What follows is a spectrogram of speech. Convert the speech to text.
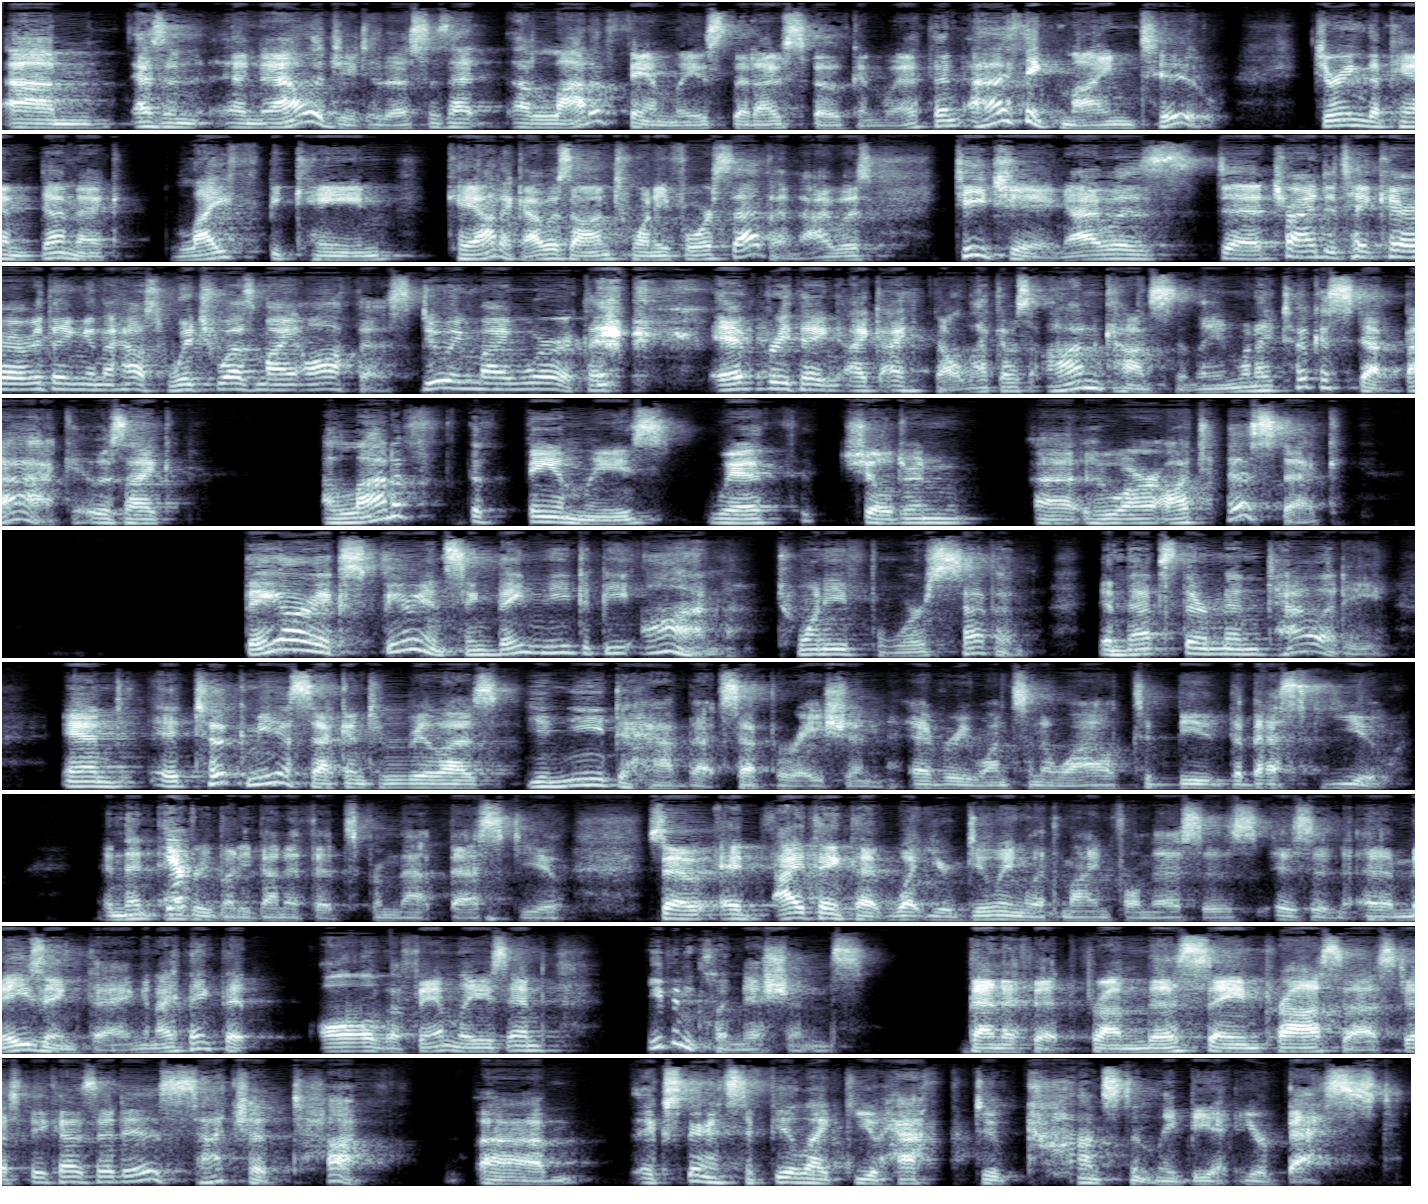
Um, as an analogy to this, is that a lot of families that I've spoken with, and I think mine too, during the pandemic, life became chaotic. I was on 24 7. I was teaching. I was uh, trying to take care of everything in the house, which was my office, doing my work, like everything. Like I felt like I was on constantly. And when I took a step back, it was like a lot of the families with children uh, who are autistic, they are experiencing they need to be on 24 7. And that's their mentality. And it took me a second to realize you need to have that separation every once in a while to be the best you. And then yep. everybody benefits from that best you. So it, I think that what you're doing with mindfulness is, is an, an amazing thing. And I think that all the families and even clinicians benefit from this same process just because it is such a tough um, experience to feel like you have to constantly be at your best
